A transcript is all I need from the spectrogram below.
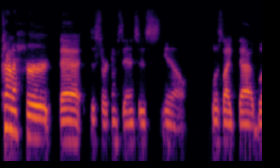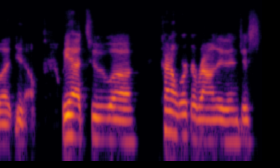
kind of hurt that the circumstances, you know, was like that. But you know, we had to. Uh, kind of work around it and just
